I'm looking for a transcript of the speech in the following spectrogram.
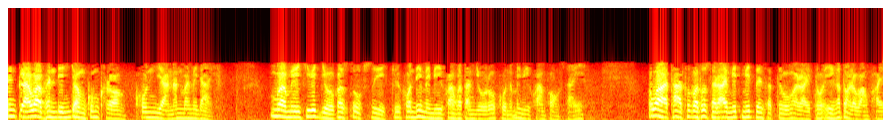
นั่นกล่าวว่าแผ่นดินย่อมคุ้มครอง คนอย่างนั้นไว้ไม่ได้ เมื่อมีชีวิตอยู่ก็สูบสีคือคนที่ไม่มีความกตัญญูรู้คุณไม่มีความผ่องใส เพราะว่าถ้าทุบทุสร้ายมิตรมิตรเป็นศัตรูเมื่อไรตัวเองก็ต้องระวังภัย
